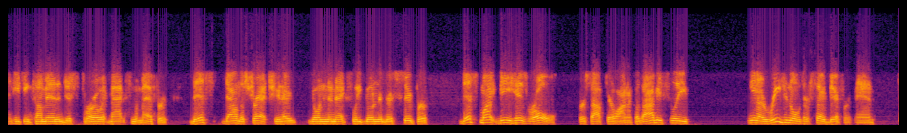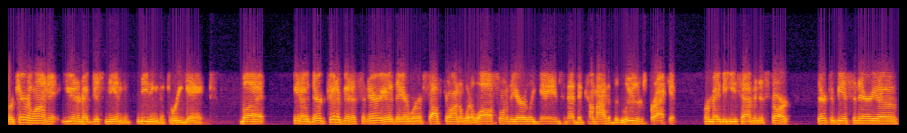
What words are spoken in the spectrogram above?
and he can come in and just throw at maximum effort. This down the stretch, you know, going into next week, going into this super, this might be his role for South Carolina because obviously, you know, regionals are so different, man. For Carolina, you ended up just needing the, needing the three games, but you know, there could have been a scenario there where if South Carolina would have lost one of the early games and had to come out of the losers bracket, or maybe he's having to start, there could be a scenario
